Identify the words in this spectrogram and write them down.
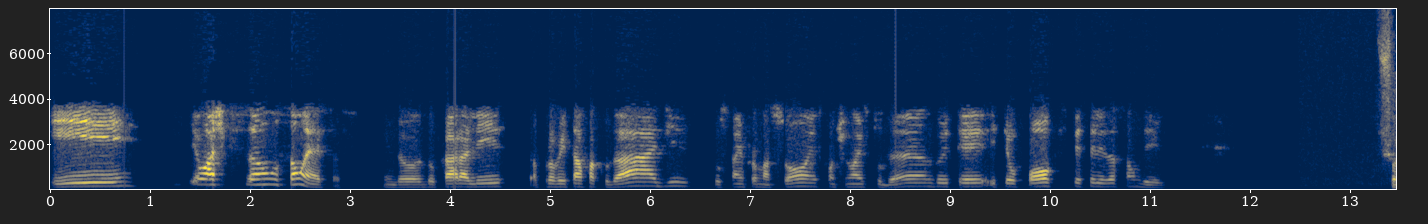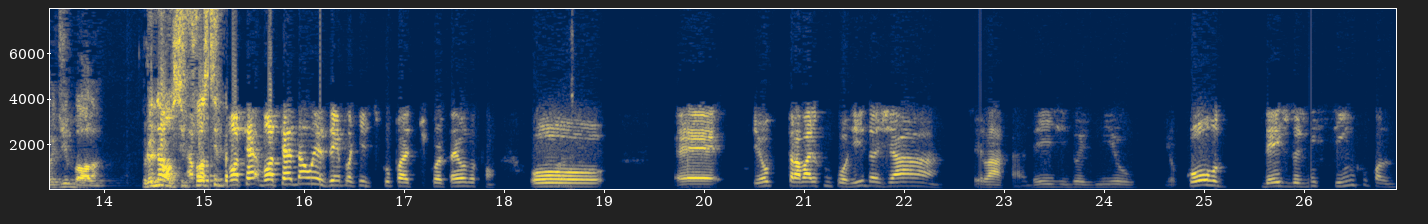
E eu acho que são, são essas. Assim, do, do cara ali aproveitar a faculdade, buscar informações, continuar estudando e ter, e ter o foco e especialização dele. Show de bola. Brunão, se ah, fosse. Vou até, vou até dar um exemplo aqui, desculpa te cortar, Rodolfo. O, é, eu trabalho com corrida já, sei lá, cara, desde 2000. Eu corro desde 2005, quando,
